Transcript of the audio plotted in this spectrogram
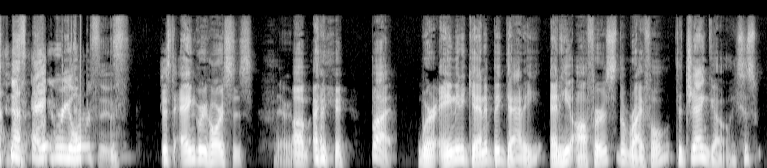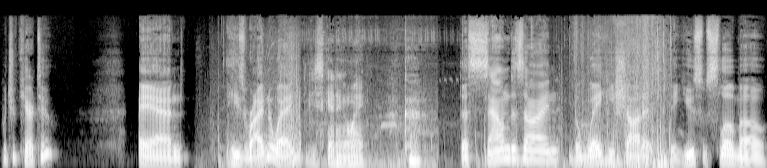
Just angry horses. Just angry horses. There. Um, anyway, but we're aiming again at Big Daddy, and he offers the rifle to Django. He says, Would you care to? And he's riding away. He's getting away. The sound design, the way he shot it, the use of slow mo,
